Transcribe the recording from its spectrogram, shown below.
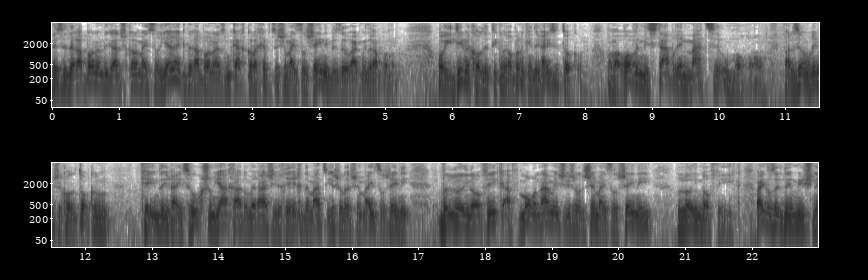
וזה דרבונון בגלל שכל המייסר ירק דרבונון, אז אם כך כל החפצה של מייסר שני בזה הוא רק מדרבונון. או עידין לכל דתיקון רבונון כן דירה איזה תוקון. הוא אמר רוב ומסתברי מצה ומורו. ועל זה אומרים שכל תוקון כן די רייס, הוא כשהוא יחד אומר רש"י, חייך דמצי יש לו לשם מייסר שני ולא ינופיק, אף מור נמי שיש לו לשם מייסר שני לא ינופיק. ואיתו זה כדי משנה,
